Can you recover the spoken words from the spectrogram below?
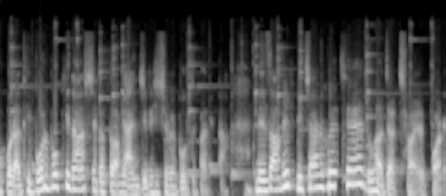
অপরাধী বলব কিনা, সেটা তো আমি আইনজীবী হিসেবে বলতে পারি না। নিজামের বিচার হয়েছে দু হাজার ছয়ের পরে।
